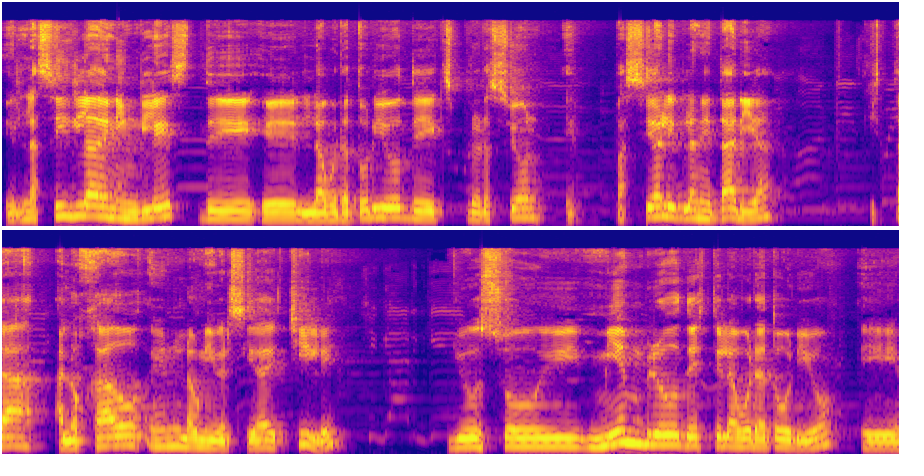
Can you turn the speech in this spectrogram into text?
es la sigla en inglés del de, Laboratorio de Exploración Espacial y Planetaria que está alojado en la Universidad de Chile. Yo soy miembro de este laboratorio eh,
